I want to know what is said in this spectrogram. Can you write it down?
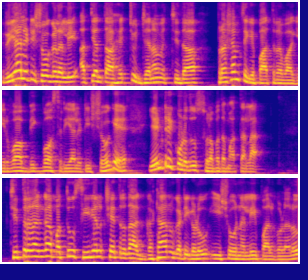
ರಿಯಾಲಿಟಿ ಶೋಗಳಲ್ಲಿ ಅತ್ಯಂತ ಹೆಚ್ಚು ಜನಮೆಚ್ಚಿದ ಪ್ರಶಂಸೆಗೆ ಪಾತ್ರವಾಗಿರುವ ಬಿಗ್ ಬಾಸ್ ರಿಯಾಲಿಟಿ ಶೋಗೆ ಎಂಟ್ರಿ ಕೊಡೋದು ಸುಲಭದ ಮಾತಲ್ಲ. ಚಿತ್ರರಂಗ ಮತ್ತು ಸೀರಿಯಲ್ ಕ್ಷೇತ್ರದ ಘಟಾನುಘಟಿಗಳು ಈ ಶೋನಲ್ಲಿ ಪಾಲ್ಗೊಳ್ಳಲು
